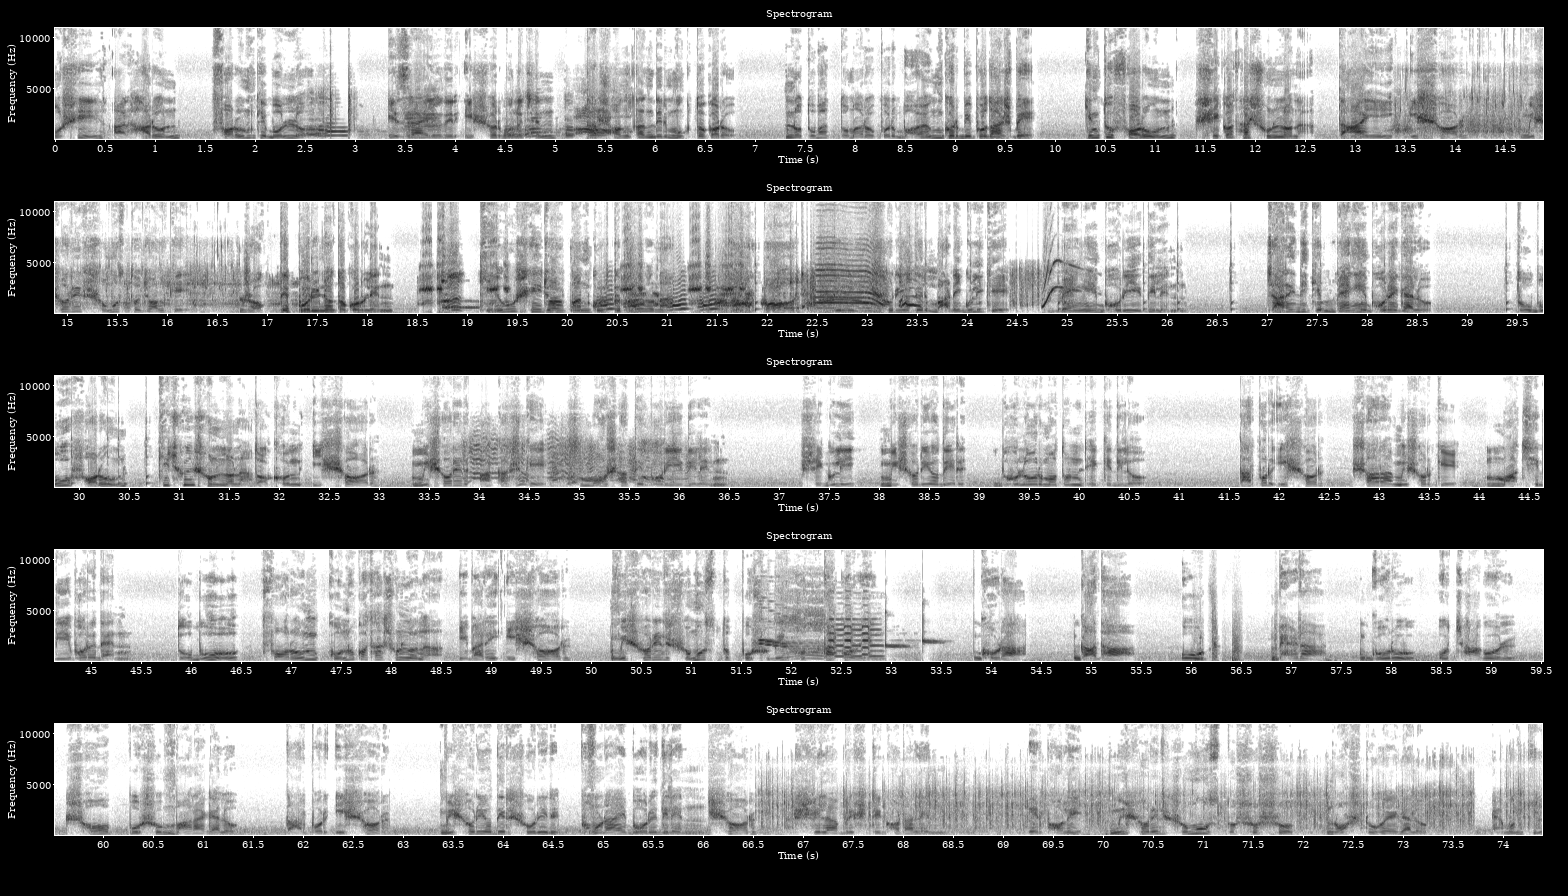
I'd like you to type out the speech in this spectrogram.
মসি আর হারুন ফরনকে বলল ইসরায়েলদের ঈশ্বর বলেছেন, তার সন্তানদের মুক্ত করো। নতুবা তোমার ওপর ভয়ঙ্কর বিপদ আসবে। কিন্তু ফরন সে কথা শুনল না। তাই ঈশ্বর মিশরের সমস্ত জলকে রক্তে পরিণত করলেন। কেউ সেই জল পান করতে পারল না। তারপর তিনি মিশরীয়দের বাড়িগুলিকে ব্যাঙে ভরিয়ে দিলেন। চারিদিকে ব্যাঙে ভরে গেল। তবুও ফরন কিছুই শুনল না। তখন ঈশ্বর মিশরের আকাশকে মশাতে ভরিয়ে দিলেন। সেগুলি মিশরীয়দের ধুলোর মতন ঢেকে দিল। তারপর ঈশ্বর সারা মিশরকে মাছি দিয়ে ভরে দেন। তবুও ফরন কোনো কথা শুনল না। এবারে ঈশ্বর মিশরের সমস্ত পশুদের হত্যা করলেন। ঘোড়া, গাধা, উট, ভেড়া, গরু ও ছাগল সব পশু মারা গেল। তারপর ঈশ্বর মিশরীয়দের শরীর ফোঁড়ায় ভরে দিলেন। ঈশ্বর শিলাবৃষ্টি ঘটালেন। এর ফলে মিশরের সমস্ত শস্য নষ্ট হয়ে গেল। এমনকি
